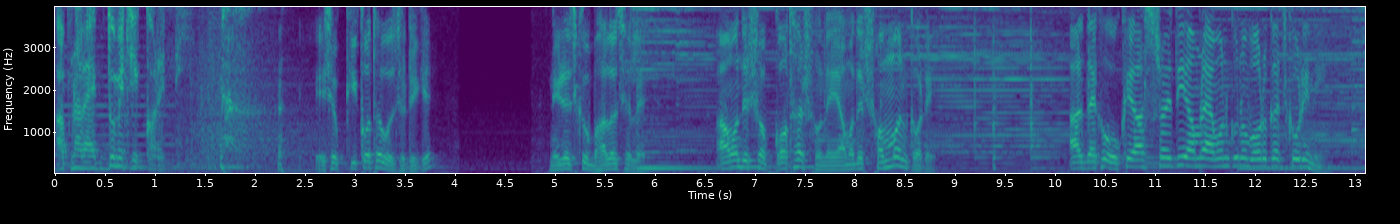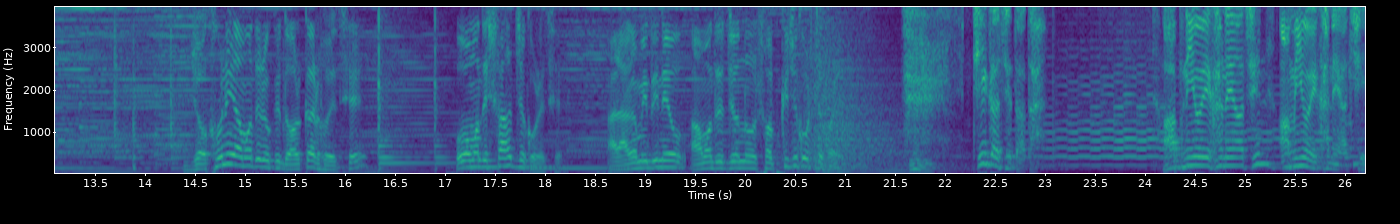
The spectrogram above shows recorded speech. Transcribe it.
আপনারা একদমই ঠিক করেননি। এসব কি কথা বলছো টিকে? নীরজ খুব ভালো ছেলে। আমাদের সব কথা শোনে আমাদের সম্মান করে। আর দেখো ওকে আশ্রয় দিয়ে আমরা এমন কোনো বড় কাজ করিনি। যখনই আমাদের ওকে দরকার হয়েছে ও আমাদের সাহায্য করেছে। আর আগামী দিনেও আমাদের জন্য সব কিছু করতে পারে। ঠিক আছে দাদা। আপনিও এখানে আছেন, আমিও এখানে আছি।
